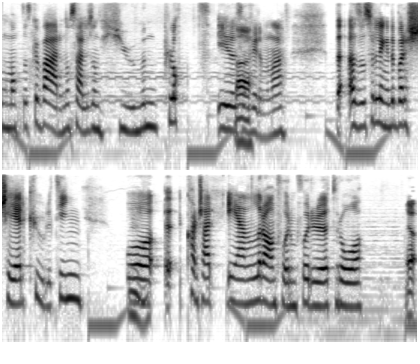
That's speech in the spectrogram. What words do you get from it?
om at det skal være noe særlig sånn human plot i disse Nei. filmene. Det, altså, så lenge det bare skjer kule ting, og eh, kanskje er en eller annen form for rød tråd, Ja.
